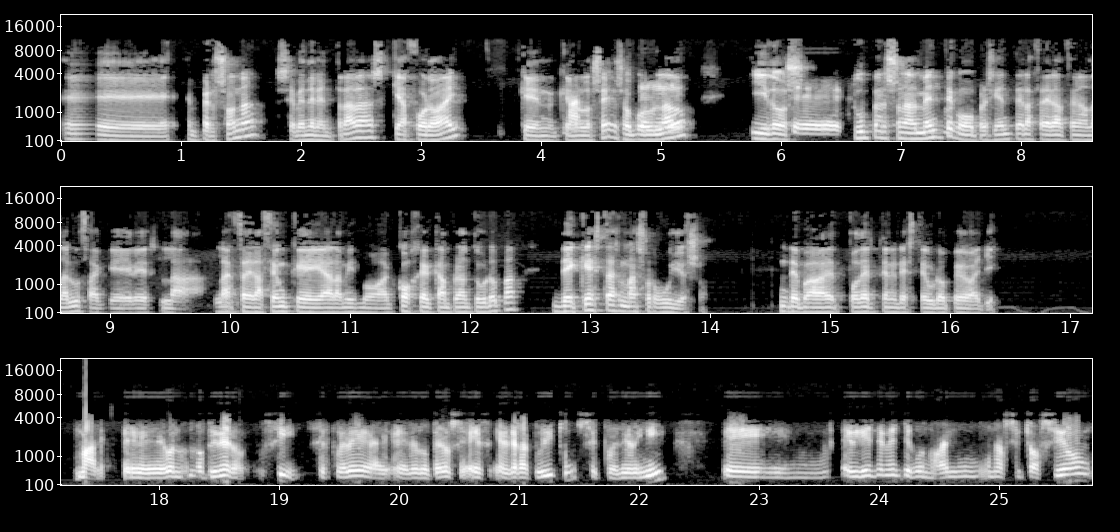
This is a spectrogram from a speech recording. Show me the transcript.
eh, en persona? ¿Se venden entradas? ¿Qué aforo hay? Que, que no lo sé, eso por un lado. Y dos, eh, tú personalmente, como presidente de la Federación Andaluza, que eres la, la, federación que ahora mismo acoge el Campeonato de Europa, ¿de qué estás más orgulloso de poder tener este europeo allí? Vale, eh, bueno, lo primero, sí, se puede, el europeo es gratuito, se puede venir. Eh, evidentemente, bueno, hay un, una situación,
